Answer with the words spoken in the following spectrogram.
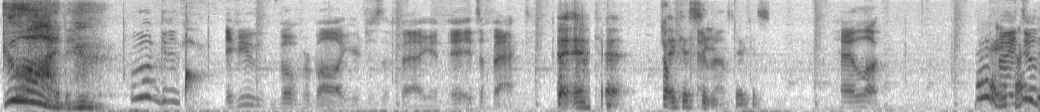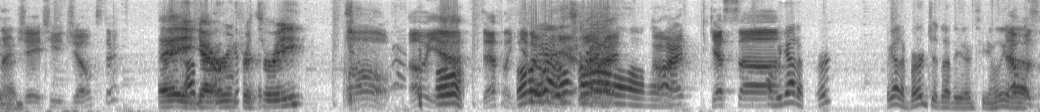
god! Ooh, I'm getting... If you vote for Bog, you're just a faggot. It, it's a fact. MK. Take a seat. man. Take a seat. Hey, look. Hey, How you doing you there. JT Jokester? Hey, you I'm got room okay. for three? Oh, oh yeah, definitely. Get Oh, over yeah, oh, All right, oh. all right. Guess uh, Oh, we got a vir- we got a virgin on the other team. Look at that at was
